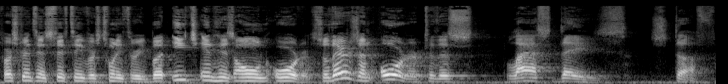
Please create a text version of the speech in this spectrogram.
1 Corinthians 15, verse 23. But each in his own order. So there's an order to this last days stuff,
